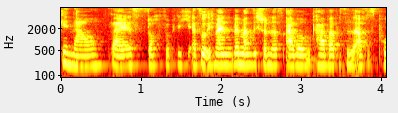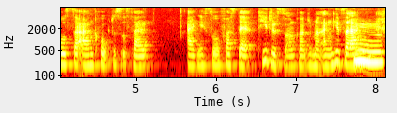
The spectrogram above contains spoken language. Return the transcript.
Genau, weil es doch wirklich, also ich meine, wenn man sich schon das Albumcover bzw. auch das Poster anguckt, das ist halt eigentlich so fast der Titelsong, könnte man eigentlich sagen. Mm,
